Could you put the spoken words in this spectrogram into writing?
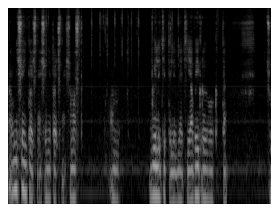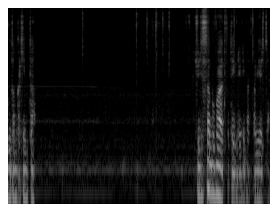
Но ничего не точно, еще не точно. Еще может он вылетит или, блядь, я выиграю его как-то чудом каким-то. Чудеса бывают в этой игре, ребят, поверьте.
